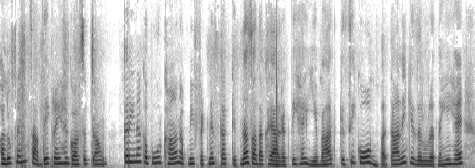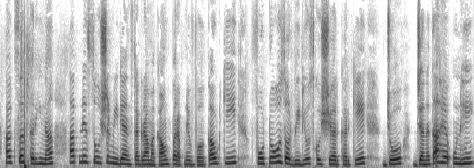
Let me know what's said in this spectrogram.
हेलो फ्रेंड्स, आप देख रहे हैं गॉसिप टाउन करीना कपूर खान अपनी फिटनेस का कितना ज़्यादा ख्याल रखती है, ये बात किसी को बताने की ज़रूरत नहीं है। अक्सर करीना अपने सोशल मीडिया इंस्टाग्राम अकाउंट पर अपने वर्कआउट की फ़ोटोज़ और वीडियोस को शेयर करके जो जनता है, उन्हें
